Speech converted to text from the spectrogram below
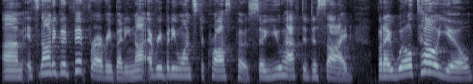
Um, it's not a good fit for everybody. Not everybody wants to cross post, so you have to decide. But I will tell you,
